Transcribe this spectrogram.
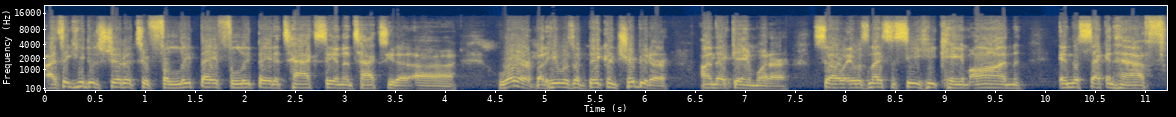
I think he distributed to Felipe, Felipe to Taxi, and then Taxi to uh, Royer, but he was a big contributor on that game winner. So it was nice to see he came on in the second half.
